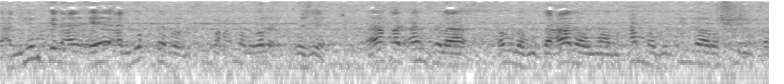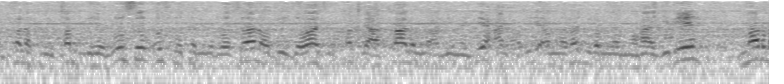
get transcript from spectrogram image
يعني يمكن أن يقتل الرسول محمد ولا وجه قد أنزل قوله تعالى وما محمد إلا رسول قد خلت من قبله الرسل. أسوة بالرسالة وفي جواز القتل. قال ابن أبي نجيح عن أبي أن رجلا من المهاجرين مر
